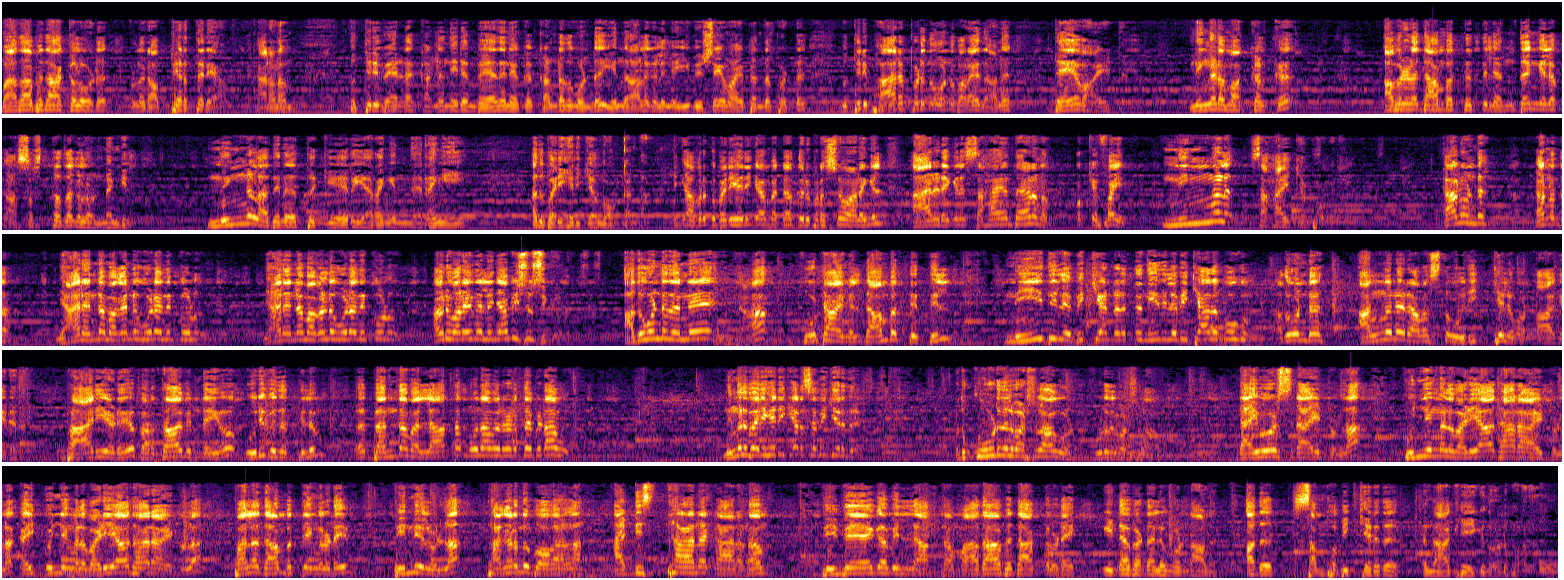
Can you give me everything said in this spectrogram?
മാതാപിതാക്കളോട് ഉള്ളൊരു അഭ്യർത്ഥനയാണ്. കാരണം ഒത്തിരി പേരുടെ കണ്ണുനീരും വേദനയൊക്കെ കണ്ടതുകൊണ്ട് ഈ നാളുകളിൽ ഈ വിഷയവുമായി ബന്ധപ്പെട്ട് ഒത്തിരി ഭാരപ്പെടുന്നതുകൊണ്ട് പറയുന്നതാണ് ദയവായിട്ട് നിങ്ങളുടെ മക്കൾക്ക് അവരുടെ ദാമ്പത്യത്തിൽ എന്തെങ്കിലുമൊക്കെ അസ്വസ്ഥതകൾ ഉണ്ടെങ്കിൽ നിങ്ങൾ അതിനകത്ത് കയറി ഇറങ്ങി നിരങ്ങി അത് പരിഹരിക്കാൻ നോക്കണ്ട. അവർക്ക് പരിഹരിക്കാൻ പറ്റാത്തൊരു പ്രശ്നമാണെങ്കിൽ ആരുടെങ്കിലും സഹായം തേടണം. Okay fine. നിങ്ങൾ സഹായിക്കാൻ പോകണം കാണുന്നുണ്ട്? കാരണം എന്താ ഞാൻ എന്റെ മകന്റെ കൂടെ നിൽക്കോളൂ ഞാൻ എന്റെ മകളുടെ കൂടെ നിൽക്കോളൂ അവർ പറയുന്നില്ല ഞാൻ വിശ്വസിക്കുള്ളൂ അതുകൊണ്ട് തന്നെ ആ കൂട്ടായ്മയിൽ ദാമ്പത്യത്തിൽ നീതി ലഭിക്കേണ്ടടുത്ത് നീതി ലഭിക്കാതെ പോകും. അതുകൊണ്ട് അങ്ങനെ ഒരു അവസ്ഥ ഒരിക്കലും ഉണ്ടാകരുത്. ഭാര്യയുടെയോ ഭർത്താവിന്റെയോ ഒരു വിധത്തിലും ബന്ധമല്ലാത്ത മൂന്നാമൊരിടത്തെ വിടാവൂ നിങ്ങൾ പരിഹരിക്കാൻ ശ്രമിക്കരുത്. അത് കൂടുതൽ വഷളാകുള്ളൂ കൂടുതൽ വഷളാകും ഡൈവേഴ്സ്ഡ് ആയിട്ടുള്ള കുഞ്ഞുങ്ങൾ വഴിയാധാരമായിട്ടുള്ള കൈക്കുഞ്ഞുങ്ങൾ വഴിയാധാരമായിട്ടുള്ള പല ദാമ്പത്യങ്ങളുടെയും പിന്നിലുള്ള തകർന്നു പോകാനുള്ള അടിസ്ഥാന കാരണം വിവേകമില്ലാത്ത മാതാപിതാക്കളുടെ ഇടപെടൽ കൊണ്ടാണ് അത് സംഭവിക്കരുത് എന്ന് ആഗ്രഹിക്കുന്നുണ്ട് പറഞ്ഞു.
